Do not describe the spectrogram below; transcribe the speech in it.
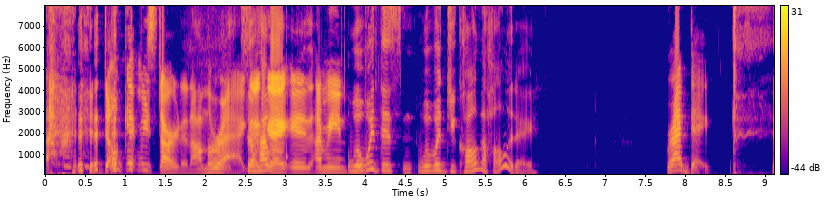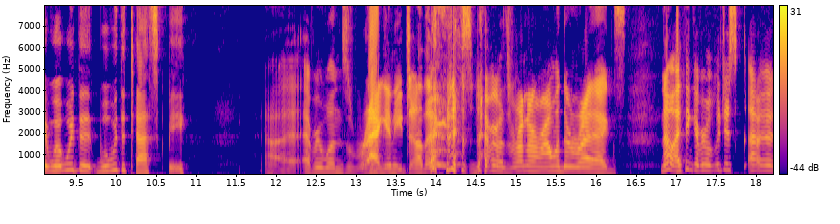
don't get me started on the rag. So how- okay. It- I mean what would this what would you call the holiday? rag day. What would the what would the task be? Uh, everyone's ragging each other. just everyone's running around with their rags. No, I think everyone would just uh,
